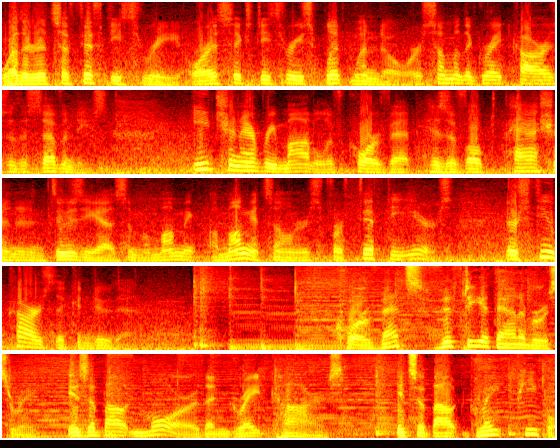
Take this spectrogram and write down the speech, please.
whether it's a 53 or a 63 split window or some of the great cars of the 70s. Each and every model of Corvette has evoked passion and enthusiasm among, among its owners for 50 years. There's few cars that can do that. Corvette's 50th anniversary is about more than great cars. It's about great people,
